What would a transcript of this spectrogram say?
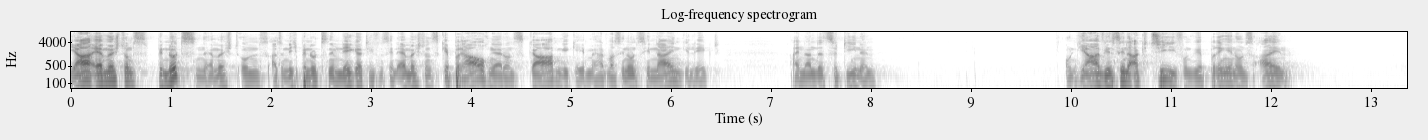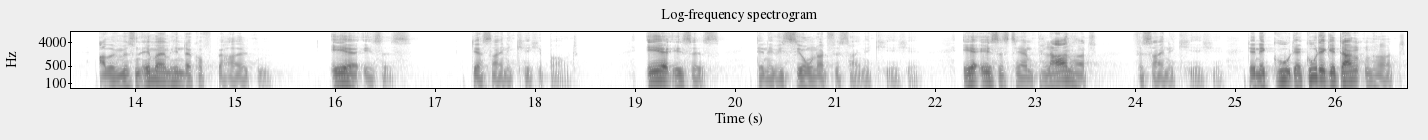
Ja, er möchte uns benutzen, er möchte uns, also nicht benutzen im negativen Sinn, er möchte uns gebrauchen, er hat uns Gaben gegeben, er hat was in uns hineingelegt, einander zu dienen. Und ja, wir sind aktiv und wir bringen uns ein. Aber wir müssen immer im Hinterkopf behalten, er ist es, der seine Kirche baut. Er ist es, der eine Vision hat für seine Kirche. Er ist es, der einen Plan hat für seine Kirche, der, eine, der gute Gedanken hat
